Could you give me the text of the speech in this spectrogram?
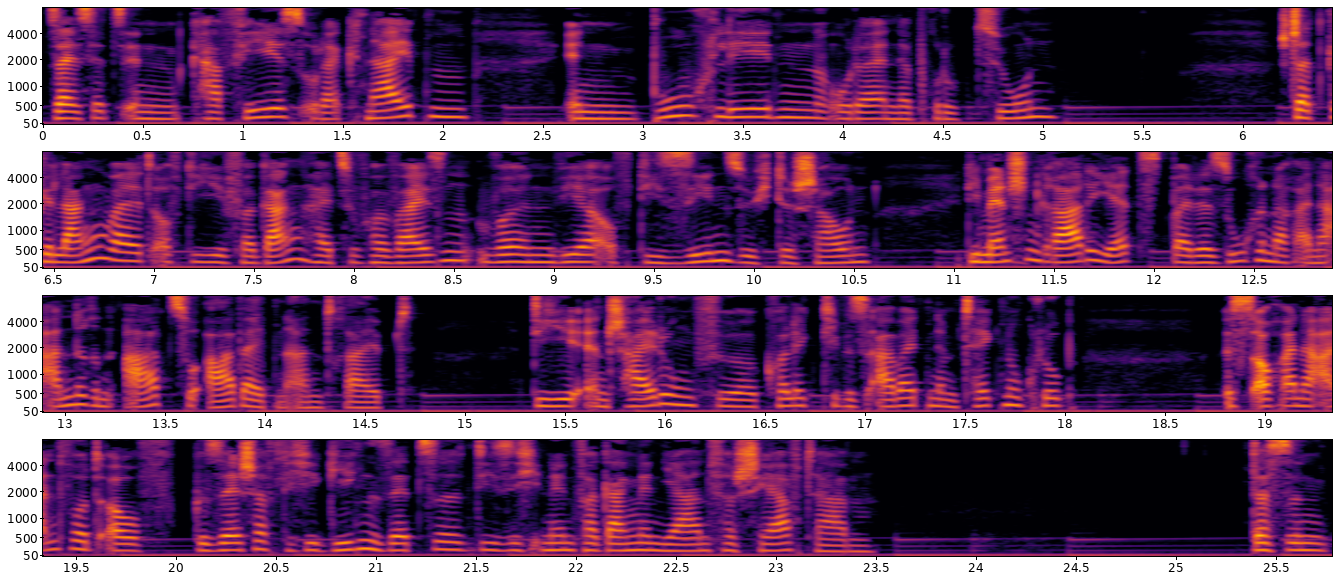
sei es jetzt in Cafés oder Kneipen, in Buchläden oder in der Produktion? Statt gelangweilt auf die Vergangenheit zu verweisen, wollen wir auf die Sehnsüchte schauen, die Menschen gerade jetzt bei der Suche nach einer anderen Art zu arbeiten antreibt. Die Entscheidung für kollektives Arbeiten im Techno-Club ist auch eine Antwort auf gesellschaftliche Gegensätze, die sich in den vergangenen Jahren verschärft haben. Das sind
